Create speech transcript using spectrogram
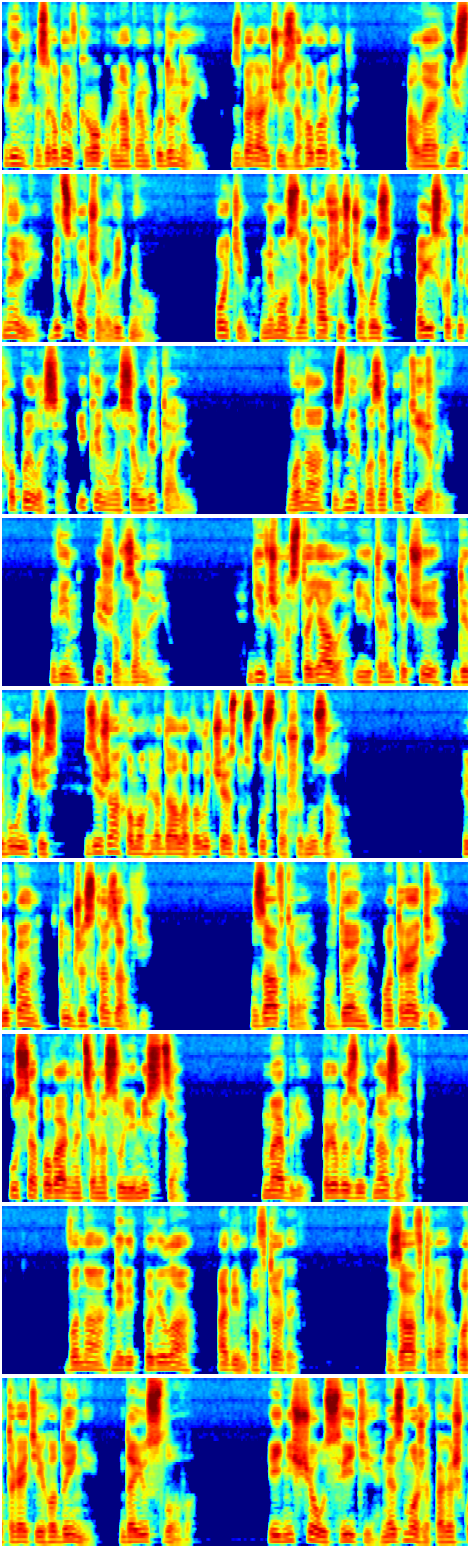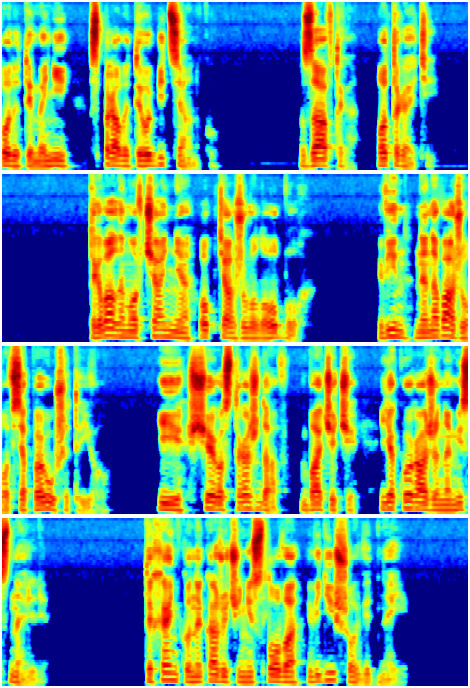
Він зробив крок у напрямку до неї, збираючись заговорити, але міс Неллі відскочила від нього. Потім, немов злякавшись чогось, різко підхопилася і кинулася у вітальню. Вона зникла за портьєрою. Він пішов за нею. Дівчина стояла і, тремтячи, дивуючись, зі жахом оглядала величезну спустошену залу. Люпен тут же сказав їй Завтра, в день, о третій, усе повернеться на свої місця. Меблі привезуть назад. Вона не відповіла, а він повторив Завтра, о третій годині, даю слово, і ніщо у світі не зможе перешкодити мені справити обіцянку. Завтра, о третій. Тривале мовчання обтяжувало обох. Він не наважувався порушити його і щиро страждав, бачачи, як уражена міснеллі. Тихенько, не кажучи ні слова, відійшов від неї.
